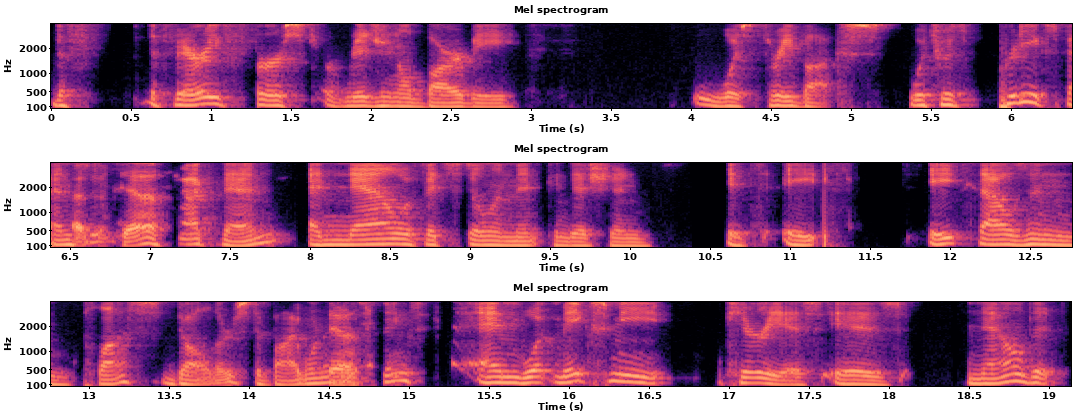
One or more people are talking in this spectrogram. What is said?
the the very first original Barbie was three bucks, which was pretty expensive uh, yeah. back then. And now, if it's still in mint condition, it's eight eight thousand plus dollars to buy one of yeah. those things. And what makes me curious is now that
